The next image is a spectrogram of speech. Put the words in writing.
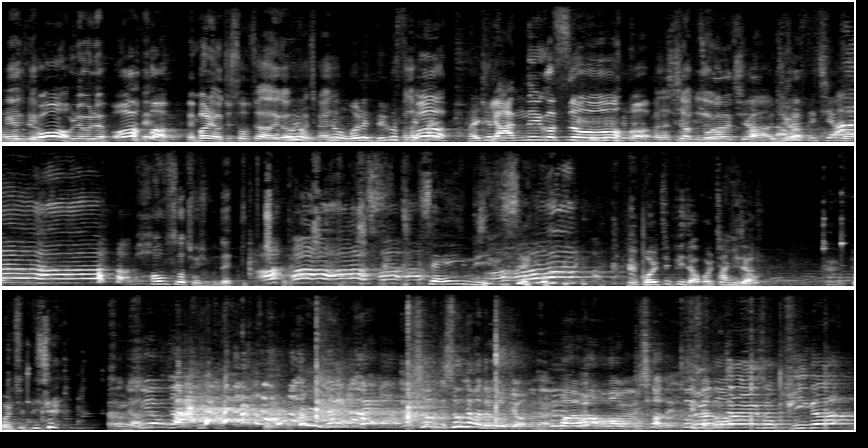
한다고. 어! 올려 올려. 왼- 왼발이 어쩔 수 없잖아. 이거 같이 가야 돼. 형 원래 늙었을 때 어! 야안 늙었어. 맞아 지압도 되고. 지압? 늙었을 때 지압 하우스가 치고 싶은데. 세이니. 벌집 피자, 벌집 피자. 벌집 피자. 수영 자 수영자만 들어도 웃겨. 와와와 미칠 것 같아. 또 있어 또. 현장에서 비가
